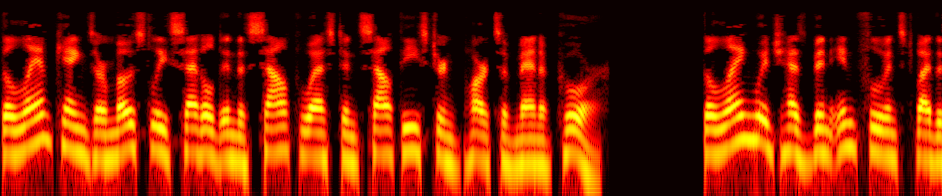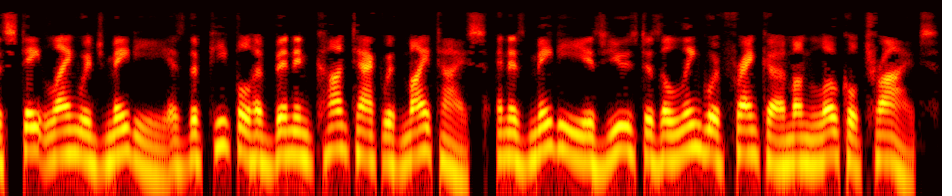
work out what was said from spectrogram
The Lamkangs are mostly settled in the southwest and southeastern parts of Manipur. The language has been influenced by the state language Meitei as the people have been in contact with Meiteis, and as Meitei is used as a lingua franca among local tribes.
